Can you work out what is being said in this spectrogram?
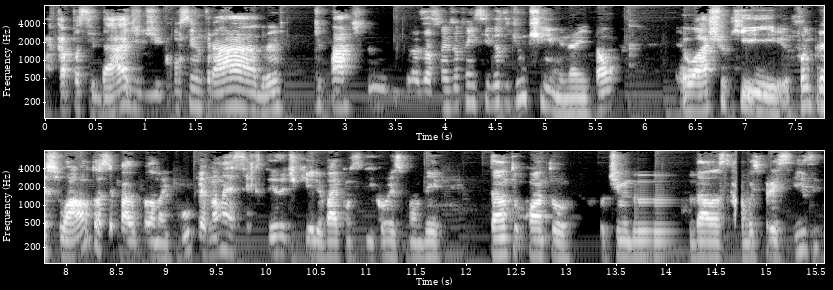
a capacidade de concentrar grande parte do, das ações ofensivas de um time, né? Então, eu acho que foi um preço alto a ser pago pela Mike Cooper, não é certeza de que ele vai conseguir corresponder tanto quanto o time do Dallas Cowboys precise,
